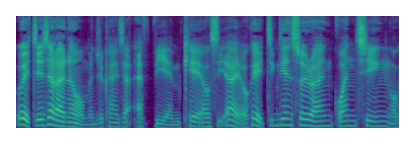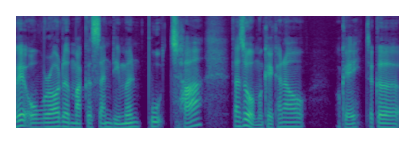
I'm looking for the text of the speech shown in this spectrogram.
喂接下来呢，我们就看一下 FBMKLCI。OK，今天虽然关清，OK，overall 的 market sentiment 不差，但是我们可以看到，OK，这个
